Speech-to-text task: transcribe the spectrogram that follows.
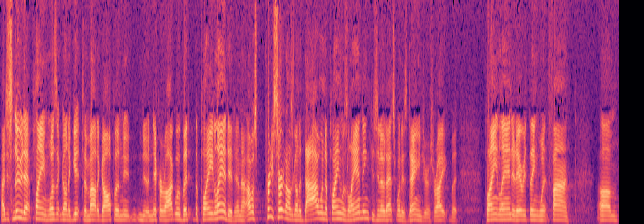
I just knew that plane wasn't going to get to Matagalpa, Nicaragua, but the plane landed. And I was pretty certain I was going to die when the plane was landing because, you know, that's when it's dangerous, right? But plane landed, everything went fine. Um,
